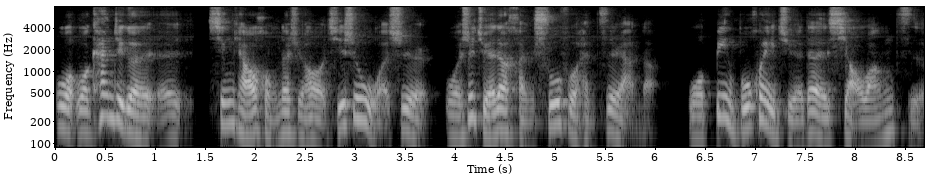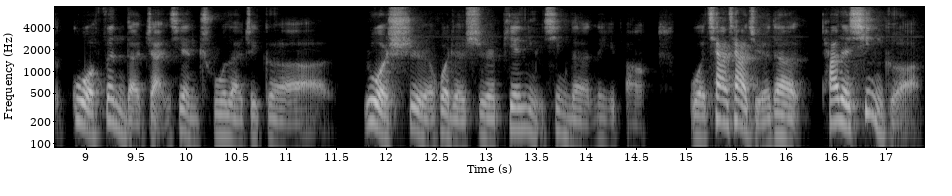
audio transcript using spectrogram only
我我看这个呃星条红的时候，其实我是我是觉得很舒服、很自然的。我并不会觉得小王子过分的展现出了这个弱势或者是偏女性的那一方，我恰恰觉得他的性格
